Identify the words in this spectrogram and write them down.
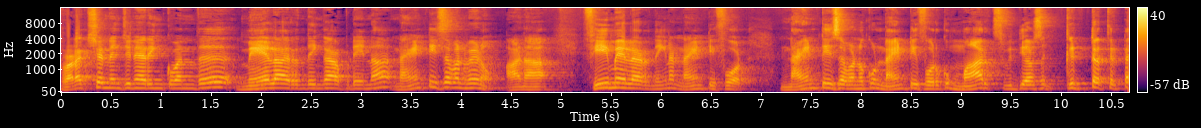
ப்ரொடக்ஷன் இன்ஜினியரிங்க்கு வந்து மேலாக இருந்தீங்க அப்படின்னா நைன்ட்டி செவன் வேணும். ஆனால் ஃபீமேலாக இருந்தீங்கன்னா நைன்ட்டி ஃபோர் நைன்ட்டி செவனுக்கும் நைன்ட்டி ஃபோருக்கும் மார்க்ஸ் வித்தியாசம் கிட்டத்தட்ட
